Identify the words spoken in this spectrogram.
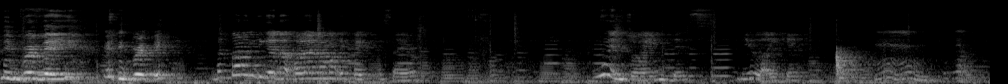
May breve. Breve. Ba't parang di ka na, wala namang epekto sa'yo? You enjoying this? Do you like it? Mm.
